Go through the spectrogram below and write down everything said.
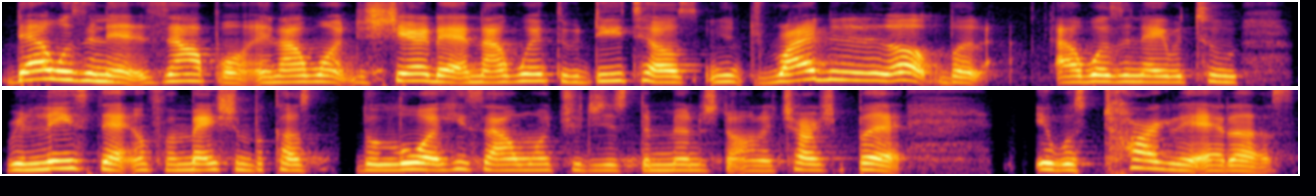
that was an example, and I wanted to share that. And I went through details, writing it up, but I wasn't able to release that information because the Lord, He said, I want you to just minister on the church, but it was targeted at us.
